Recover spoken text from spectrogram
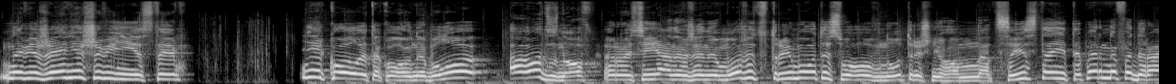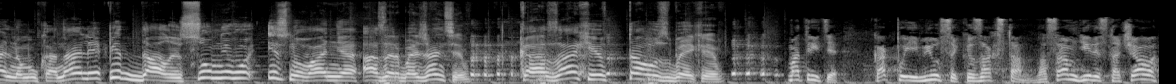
Навіжені шовіністи. Ніколи такого не було. А от знов росіяни вже не можуть стримувати свого внутрішнього нациста, і тепер на федеральному каналі піддали сумніву існування азербайджанців, казахів та узбеків. Смотрите, как появился Казахстан. На самом деле сначала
